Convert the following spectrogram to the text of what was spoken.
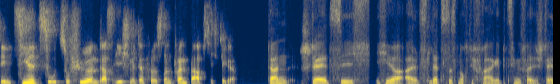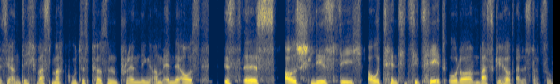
dem Ziel zuzuführen, das ich mit der Personal Brand beabsichtige. Dann stellt sich hier als letztes noch die Frage, beziehungsweise ich stelle sie an dich, was macht gutes Personal Branding am Ende aus? Ist es ausschließlich Authentizität oder was gehört alles dazu?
